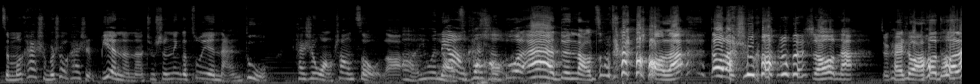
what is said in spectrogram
怎么开什么时候开始变的呢？就是那个作业难度开始往上走了啊，因为量开始多了，哎，对，脑子不太好了。到了初高中的时候呢，就开始往后拖了。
